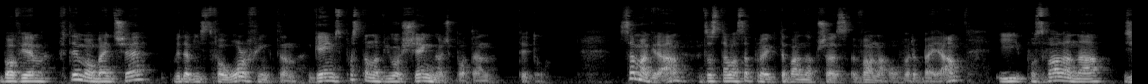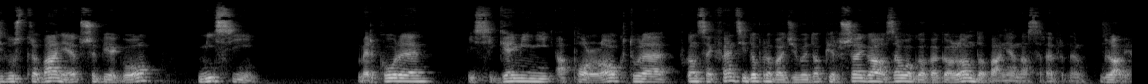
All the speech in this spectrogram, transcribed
bowiem w tym momencie wydawnictwo Worthington Games postanowiło sięgnąć po ten tytuł. Sama gra została zaprojektowana przez Vana Overbeya i pozwala na zilustrowanie przebiegu misji Merkury, misji Gemini, Apollo, które w konsekwencji doprowadziły do pierwszego załogowego lądowania na srebrnym globie.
